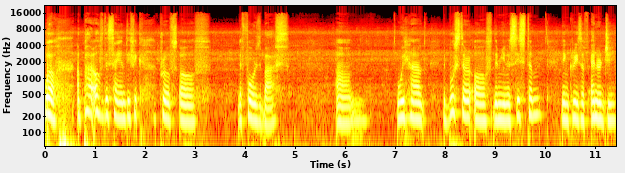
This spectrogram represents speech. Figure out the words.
Well, a part of the scientific proofs of the forest bath, um, we have the booster of the immune system, the increase of energy,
